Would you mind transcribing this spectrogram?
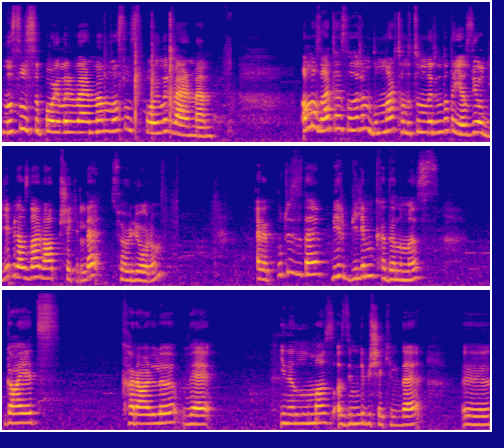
nasıl spoiler vermem, nasıl spoiler vermem. Ama zaten sanırım bunlar tanıtımlarında da yazıyor diye biraz daha rahat bir şekilde söylüyorum. Evet bu dizide bir bilim kadınımız gayet kararlı ve inanılmaz azimli bir şekilde e,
